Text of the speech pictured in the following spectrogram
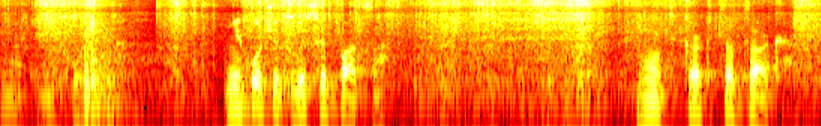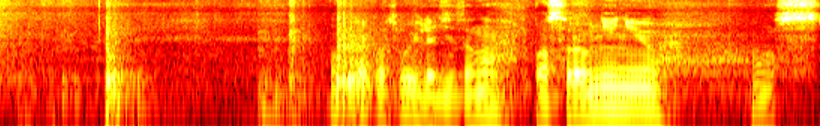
Не хочет, не хочет высыпаться. Вот, как-то так. Вот так вот выглядит она по сравнению с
